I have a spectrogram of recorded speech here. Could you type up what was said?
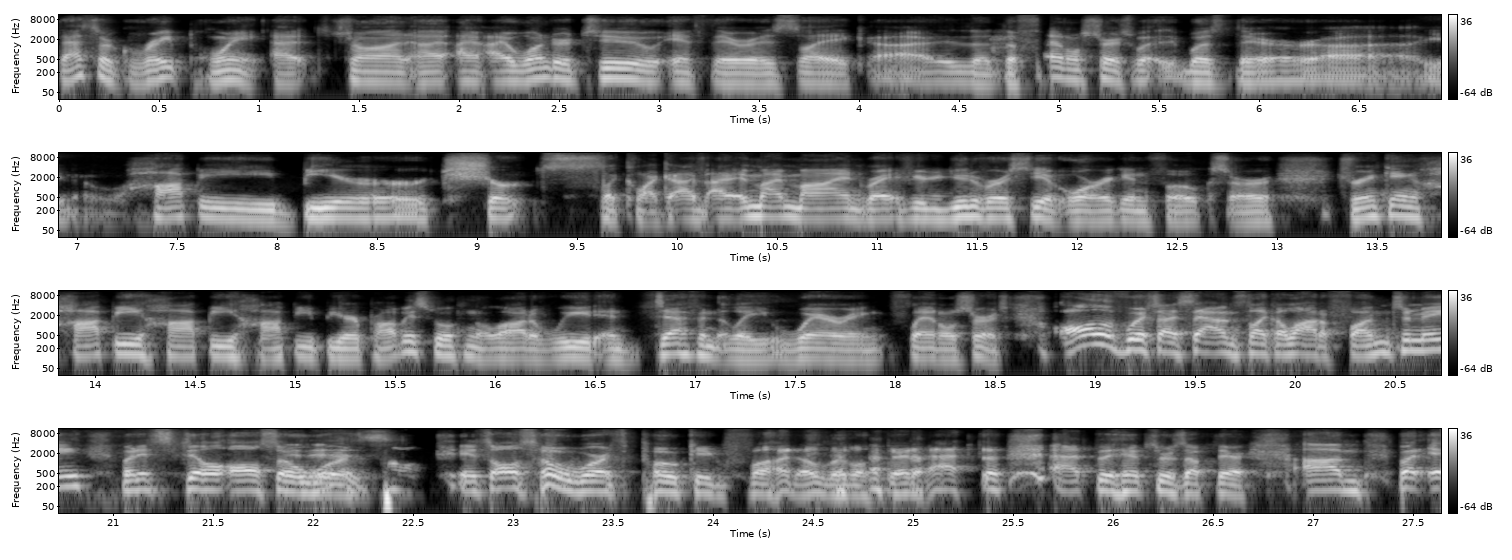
That's a great point, uh, Sean. I, I wonder too if there is like uh, the the flannel shirts. Was, was there uh, you know hoppy beer shirts? Like like I've, I, in my mind, right? If you're University of Oregon folks are drinking hoppy hoppy hoppy beer, probably smoking a lot of weed, and definitely wearing flannel shirts. All of which I sounds like a lot of fun to me, but it's still also It worth is. it's also worth poking fun a little bit at the at the hipsters up there. Um, but uh,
